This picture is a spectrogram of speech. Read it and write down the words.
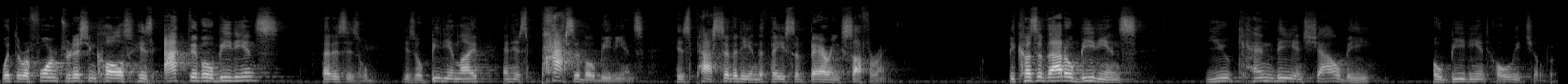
What the Reformed tradition calls his active obedience, that is his, his obedient life, and his passive obedience, his passivity in the face of bearing suffering. Because of that obedience, you can be and shall be obedient, holy children.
